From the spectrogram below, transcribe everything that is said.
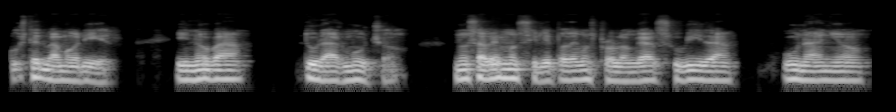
usted va a morir y no va a durar mucho. No sabemos si le podemos prolongar su vida un año,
